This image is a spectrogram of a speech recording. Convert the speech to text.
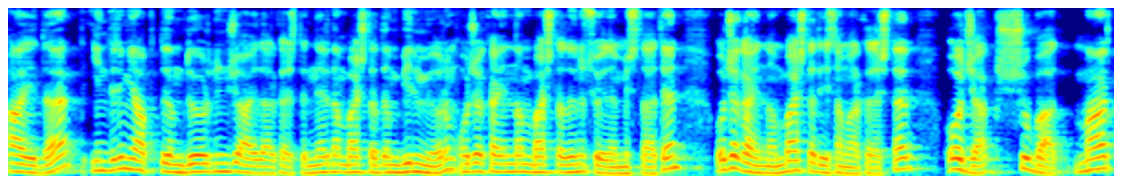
ayda indirim yaptığım 4. ayda arkadaşlar nereden başladığımı bilmiyorum. Ocak ayından başladığını söylemiş zaten. Ocak ayından başladıysam arkadaşlar Ocak, Şubat, Mart,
